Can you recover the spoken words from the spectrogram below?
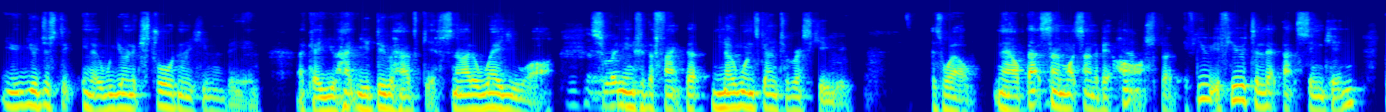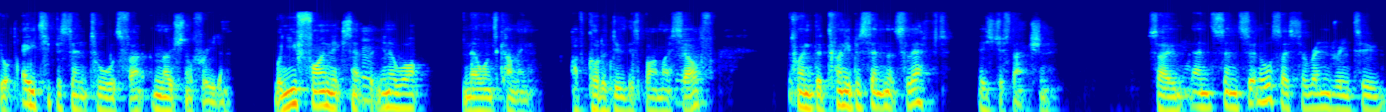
you you're just you know you're an extraordinary human being okay you have you do have gifts no matter where you are mm-hmm. surrendering to the fact that no one's going to rescue you as well. Now that sound might sound a bit harsh, but if you if you were to let that sink in, you're 80% towards emotional freedom. When you finally accept mm. that, you know what, no one's coming. I've got to do this by myself. Mm. 20, the 20% that's left is just action. So and, and also surrendering to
